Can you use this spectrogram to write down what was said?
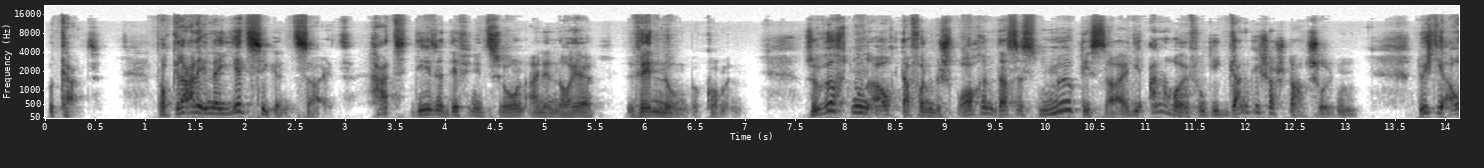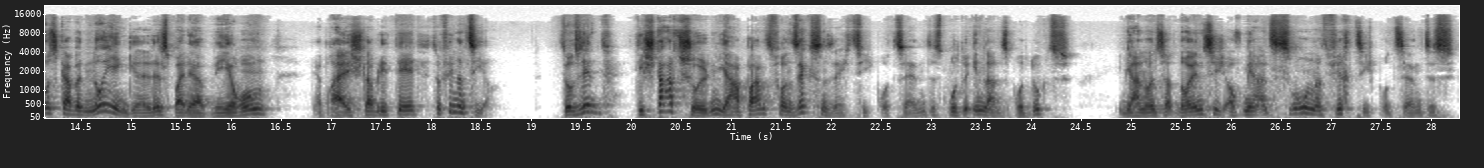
bekannt. Doch gerade in der jetzigen Zeit hat diese Definition eine neue Wendung bekommen. So wird nun auch davon gesprochen, dass es möglich sei, die Anhäufung gigantischer Staatsschulden durch die Ausgabe neuen Geldes bei der Währung der Preisstabilität zu finanzieren. So sind die Staatsschulden Japans von 66 Prozent des Bruttoinlandsprodukts im Jahr 1990 auf mehr als 240 Prozent des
